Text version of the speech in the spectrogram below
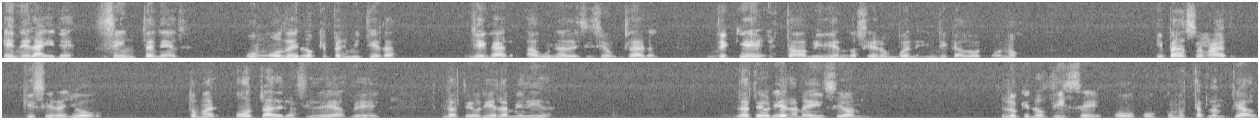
en el aire sin tener un modelo que permitiera llegar a una decisión clara de qué estaba midiendo, si era un buen indicador o no. Y para cerrar, quisiera yo tomar otra de las ideas de la teoría de la medida. La teoría de la medición lo que nos dice, o, como está planteado,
